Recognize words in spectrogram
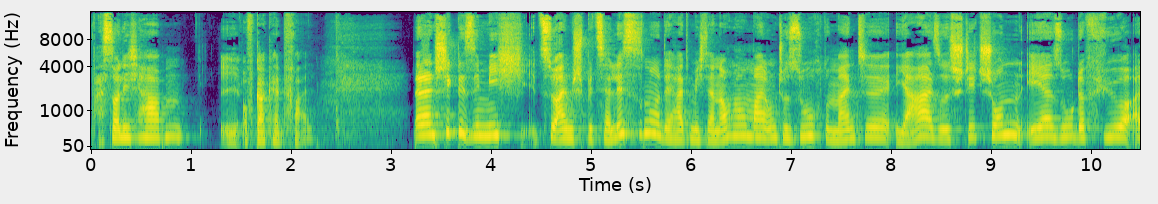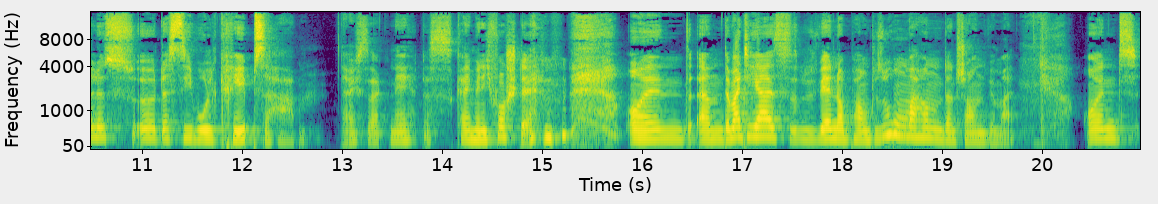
Was soll ich haben? Äh, auf gar keinen Fall. Na, dann schickte sie mich zu einem Spezialisten und der hat mich dann auch nochmal untersucht und meinte, ja, also es steht schon eher so dafür alles, äh, dass sie wohl Krebse haben. Da habe ich gesagt, nee, das kann ich mir nicht vorstellen. Und ähm, der meinte, ja, es werden noch ein paar Untersuchungen machen und dann schauen wir mal. Und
